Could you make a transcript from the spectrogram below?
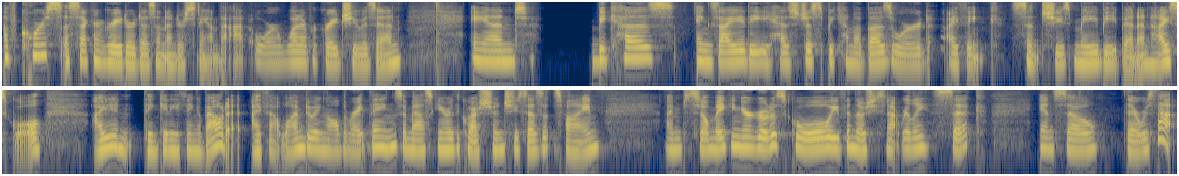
of course, a second grader doesn't understand that or whatever grade she was in. And because anxiety has just become a buzzword, I think, since she's maybe been in high school, I didn't think anything about it. I thought, well, I'm doing all the right things. I'm asking her the question. She says it's fine. I'm still making her go to school, even though she's not really sick. And so there was that.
